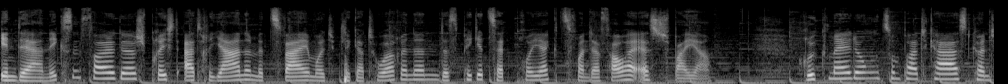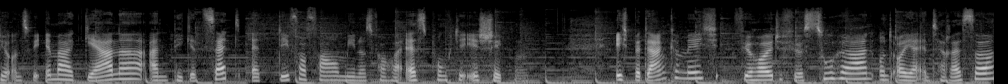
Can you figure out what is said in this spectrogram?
In der nächsten Folge spricht Adriane mit zwei Multiplikatorinnen des PGZ-Projekts von der VHS Speyer. Rückmeldungen zum Podcast könnt ihr uns wie immer gerne an pgz.dvv-vhs.de schicken. Ich bedanke mich für heute fürs Zuhören und euer Interesse.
